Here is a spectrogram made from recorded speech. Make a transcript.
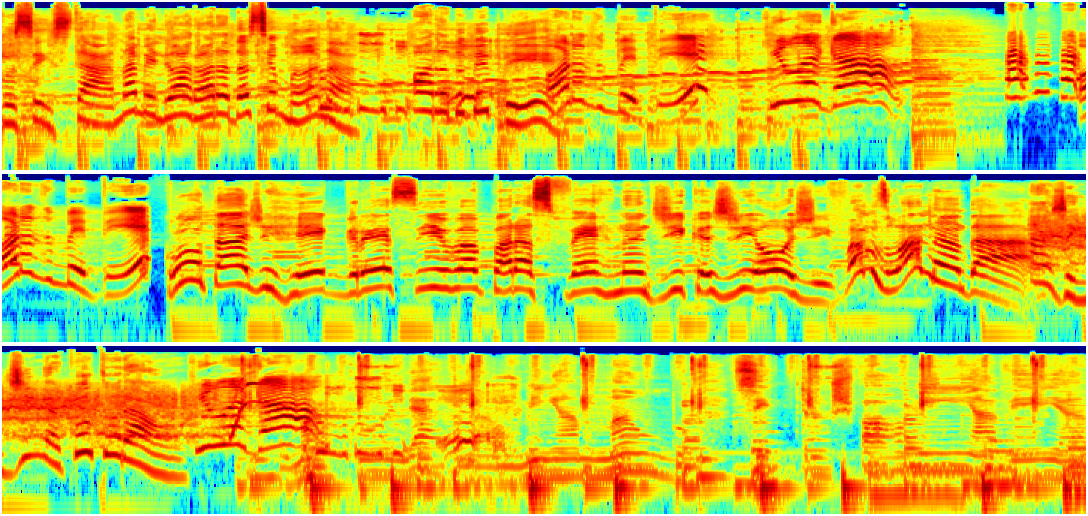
Você está na melhor hora da semana. Hora do bebê. Hora do bebê? Que legal! Hora do bebê? Contagem regressiva para as Fernandicas de hoje. Vamos lá, Nanda! Agendinha cultural. Que legal! Minha mão se transforma em avião.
